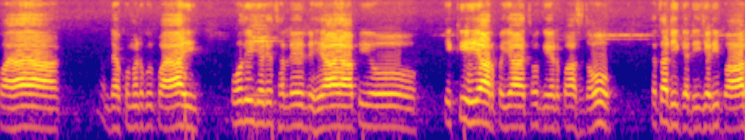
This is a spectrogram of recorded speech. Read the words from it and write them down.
ਪਾਇਆ ਆ, ਡਾਕੂਮੈਂਟ ਕੋਈ ਪਾਇਆ ਸੀ, ਉਹਦੀ ਜਿਹੜੇ ਥੱਲੇ ਲਿਖਿਆ ਆ ਵੀ ਉਹ 21000 ਰੁਪਇਆ ਇੱਥੋਂ ਗੇਟ ਪਾਸ ਦਿਓ। ਤੇ ਤੁਹਾਡੀ ਗੱਡੀ ਜਿਹੜੀ ਬਾਹਰ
